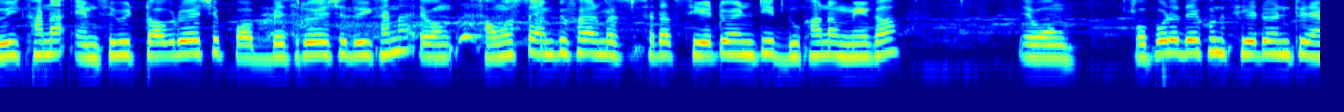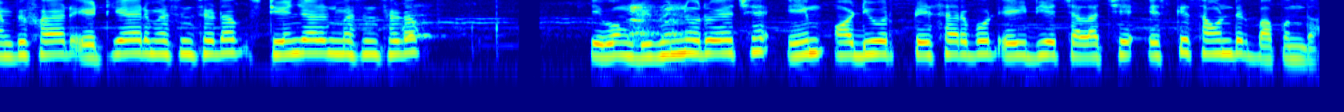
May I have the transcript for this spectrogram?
দুইখানা এমসিবির টপ রয়েছে পপ বেস রয়েছে দুইখানা এবং সমস্ত amplifier set up CA twenty দুখানা মেঘা এবং ওপরে দেখুন সিএ টোয়েন্টির অ্যাম্পিফায়ার এটিআইয়ের মেশিন সেট আপ স্টেঞ্জারের মেশিন সেট এবং বিভিন্ন রয়েছে এম অডিওর প্রেসার বোর্ড এই দিয়ে চালাচ্ছে এসকে সাউন্ডের বাপনদা।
